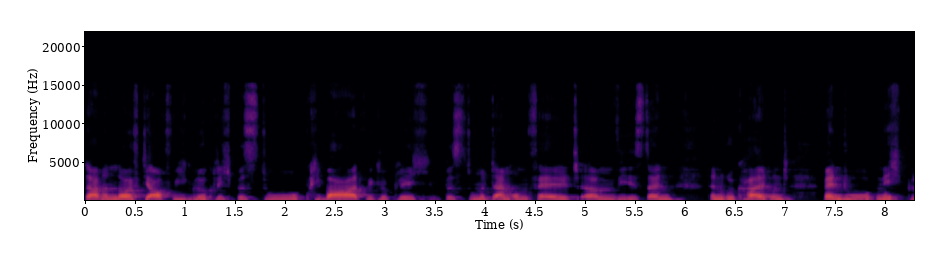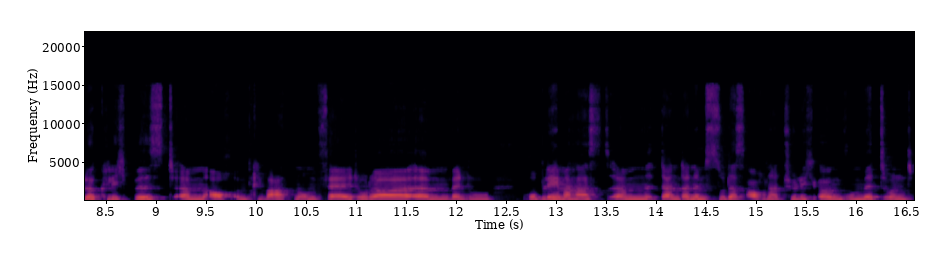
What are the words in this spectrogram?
darin läuft ja auch, wie glücklich bist du privat, wie glücklich bist du mit deinem Umfeld, ähm, wie ist dein, dein Rückhalt. Und wenn du nicht glücklich bist, ähm, auch im privaten Umfeld oder ähm, wenn du Probleme hast, ähm, dann, dann nimmst du das auch natürlich irgendwo mit und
